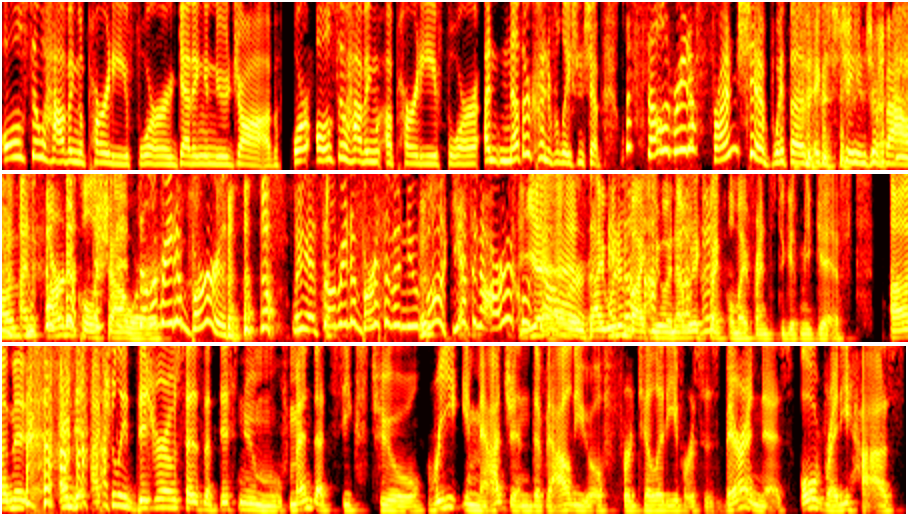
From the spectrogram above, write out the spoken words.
also having a party for getting a new job or also having a party for another kind of relationship. Let's celebrate a friendship with an exchange of vows. An article shower. Celebrate a birth. yeah, celebrate a birth of a new book. Yes, an article Yes, shower. I would invite you, and I would expect all my friends to give me gifts. Um, and actually, de Giraud says that this new movement that seeks to reimagine the value of fertility versus barrenness already has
